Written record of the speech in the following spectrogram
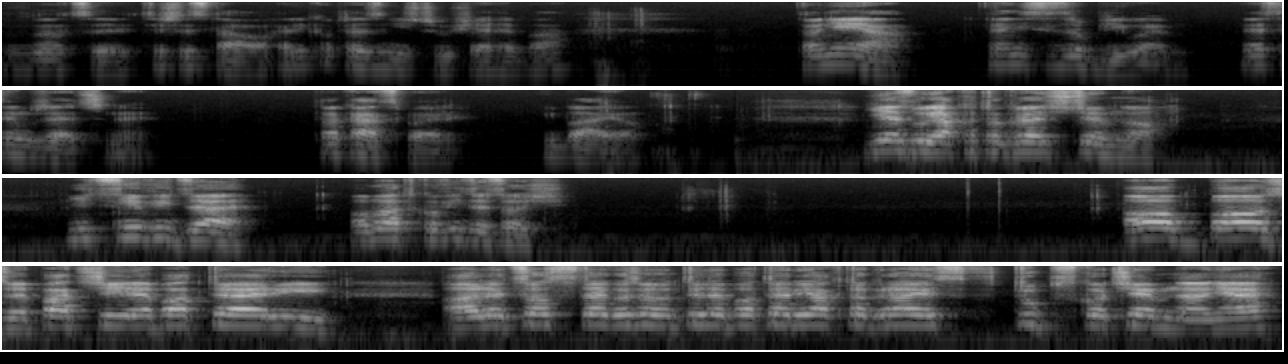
W nocy. Co się stało? Helikopter zniszczył się chyba. To nie ja. Ja nic nie zrobiłem. Ja jestem grzeczny. To Kacper. I Bajo. Jezu, jaka to gra jest ciemna. Nic nie widzę. O matko, widzę coś. O Boże, patrzcie ile baterii. Ale co z tego, że mam tyle baterii, jak ta gra jest w tubsko ciemna, nie?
